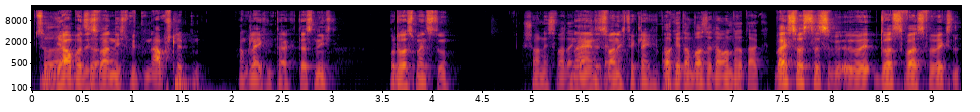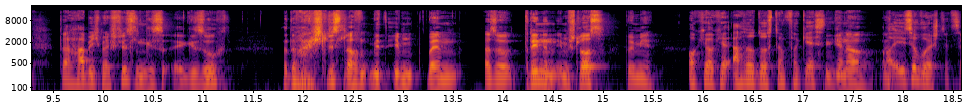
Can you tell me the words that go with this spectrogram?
zur, ja, aber das zur, war nicht mit dem Abschleppen am gleichen Tag. Das nicht. Oder was meinst du? Schon, es war der Nein, gleiche das Tag. war nicht der gleiche Tag. Okay, dann war es ja der andere Tag. Weißt du, was das, du hast was verwechselt. Da habe ich meinen Schlüssel ges äh, gesucht und da war ein Schlüssel auf, mit im, beim, also drinnen im Schloss bei mir. Okay, okay, also du hast dann vergessen. Genau. Ah, ist ja wurscht jetzt.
